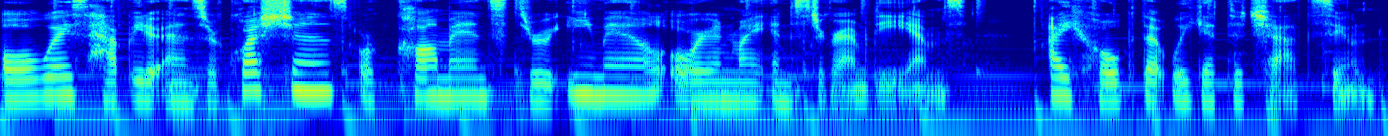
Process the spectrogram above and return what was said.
always happy to answer questions or comments through email or in my Instagram DMs. I hope that we get to chat soon.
